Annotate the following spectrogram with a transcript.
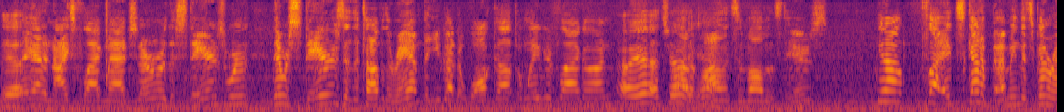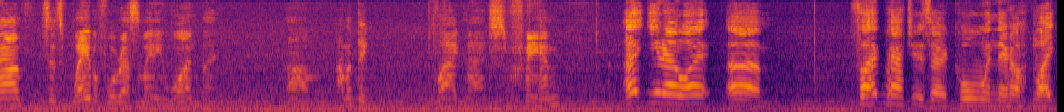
Yeah. They had a nice flag match, and I remember the stairs were there were stairs at the top of the ramp that you got to walk up and wave your flag on. Oh yeah, that's right. a lot of yeah. violence involved in the stairs. You know, flag- it's kind of. I mean, it's been around since way before WrestleMania one, but um, I'm a big flag match fan. Uh, you know what? Um, flag matches are cool when they're on like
